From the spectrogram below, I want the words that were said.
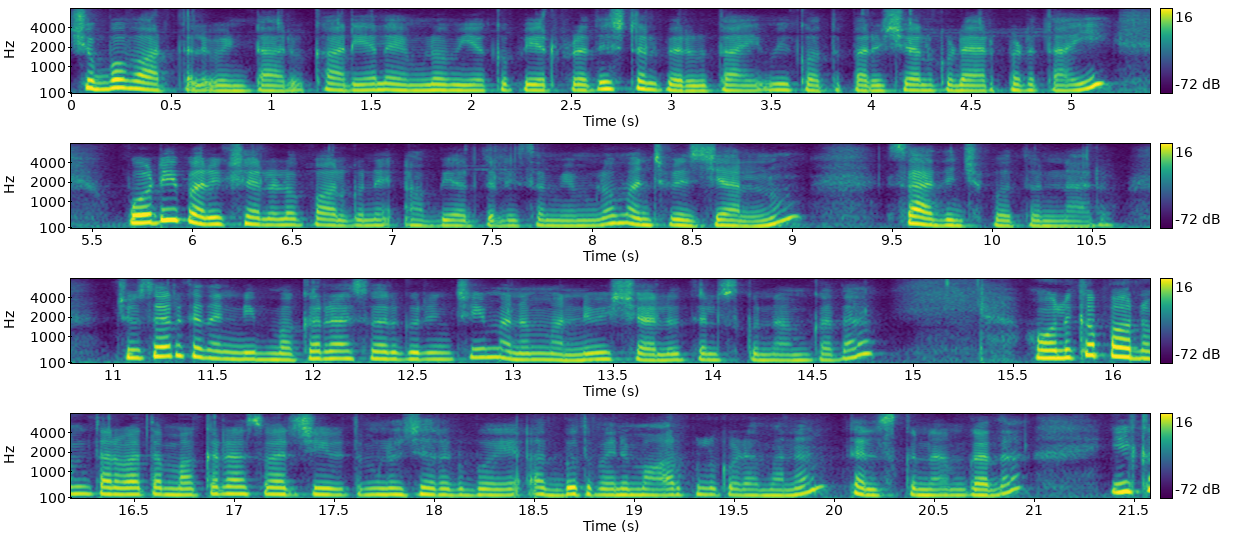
శుభవార్తలు వింటారు. కార్యాలయంలో మీ యొక్క పేరు ప్రతిష్టలు పెరుగుతాయి. మీ కొత్త పరిచయాలు కూడా ఏర్పడతాయి. పోటీ పరీక్షలలో పాల్గొనే అభ్యర్థులు ఈ సమయంలో మంచి విజయాలను సాధించబోతున్నారు. చూసారు కదండి మకర రాశి వారి గురించి మనం అన్ని విషయాలు తెలుసుకున్నాం కదా. హోలిక పౌర్ణం తర్వాత మకర రాశి వారి జీవితంలో జరగబోయే అద్భుతమైన మార్పులు కూడా మనం తెలుసుకున్నాం కదా. ఇక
